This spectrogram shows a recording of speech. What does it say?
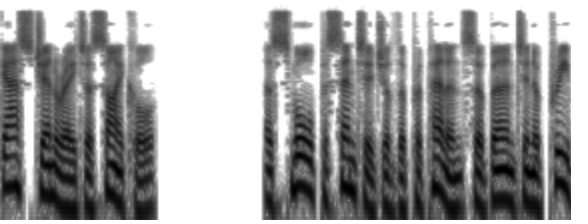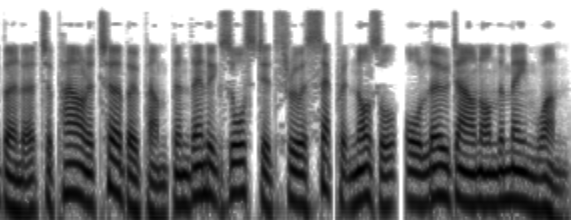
Gas generator cycle A small percentage of the propellants are burnt in a preburner to power a turbopump and then exhausted through a separate nozzle, or low down on the main one.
